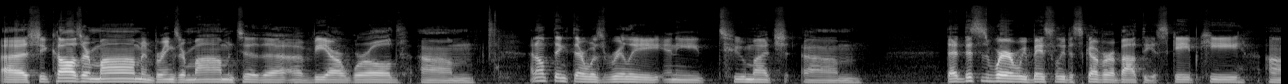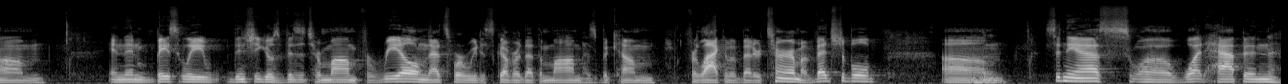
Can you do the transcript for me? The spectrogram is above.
Uh, she calls her mom and brings her mom into the uh, VR world. Um, I don't think there was really any too much. Um, that this is where we basically discover about the escape key. Um, and then basically, then she goes visits her mom for real, and that's where we discover that the mom has become, for lack of a better term, a vegetable. Um, Sydney asks uh, what happened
